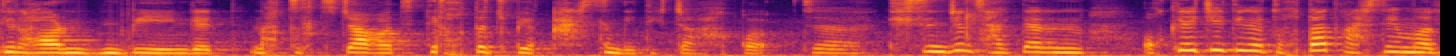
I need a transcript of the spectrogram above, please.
Тэр хооронд нь би ингээд ноцолцож байгаад тэр тухтаж би гарсан гэдэг жбайгаа байхгүй. За. Тэгсэн чинь цагдаар нь окей чи тэгээ тухтаад гарсан юм бол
